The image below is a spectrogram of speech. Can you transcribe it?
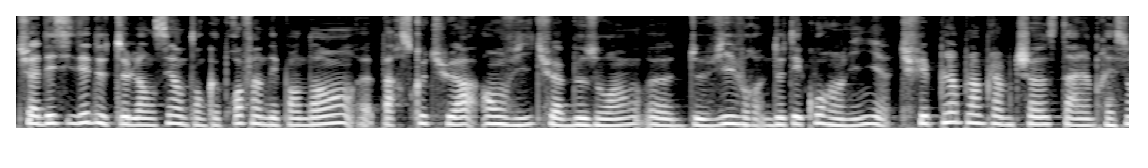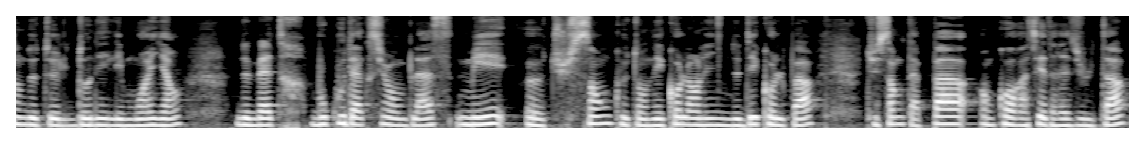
Tu as décidé de te lancer en tant que prof indépendant euh, parce que tu as envie, tu as besoin euh, de vivre de tes cours en ligne. Tu fais plein plein plein de choses, tu as l'impression de te donner les moyens, de mettre beaucoup d'actions en place, mais euh, tu sens que ton école en ligne ne décolle pas, tu sens que t'as pas encore assez de résultats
